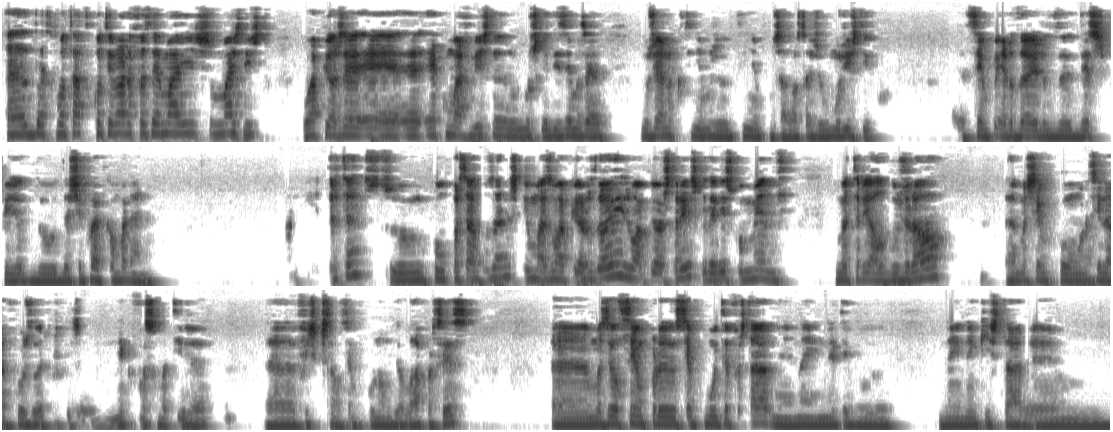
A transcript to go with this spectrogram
uh, desse vontade de continuar a fazer mais, mais disto. O A é, é, é, é, como a revista, não cheguei a dizer, mas é o género que tínhamos, tinha começado, ou seja, humorístico, sempre herdeiro de, desse espírito do, da chiclete com banana. Entretanto, com o passar dos anos, tive mais um A Piores 2, um A Piores 3, cada vez com menos material do geral, uh, mas sempre com assinado com os dois, porque nem que fosse uma tira Uh, fiz questão sempre que o nome dele lá aparecesse. Uh, mas ele sempre, sempre muito afastado, nem, nem, nem, teve, nem, nem quis estar um,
